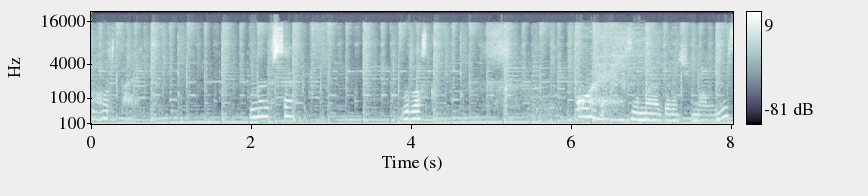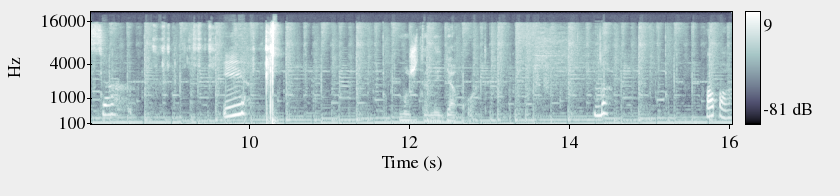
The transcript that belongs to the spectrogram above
загортаєте. Ну і все. Будь ласка. Ой, займає, до речі, мало місця. І Можете не дякувати. да. Па-па.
